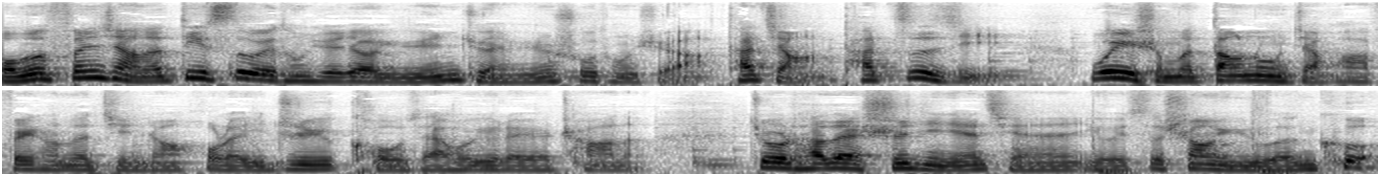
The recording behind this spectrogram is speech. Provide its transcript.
我们分享的第四位同学叫云卷云舒同学啊，他讲他自己为什么当众讲话非常的紧张，后来以至于口才会越来越差呢？就是他在十几年前有一次上语文课，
